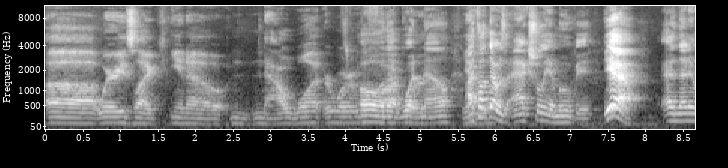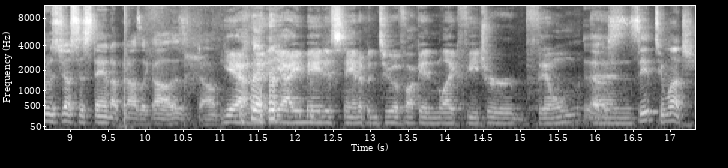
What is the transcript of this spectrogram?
uh, where he's like, you know, now what or whatever. The Oh, that what or- now? Yeah, I thought what- that was actually a movie, Yeah, and then it was just his stand up, and I was like, oh, this is dumb. yeah, yeah. He made his stand up into a fucking like feature film, was- and see, too much.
